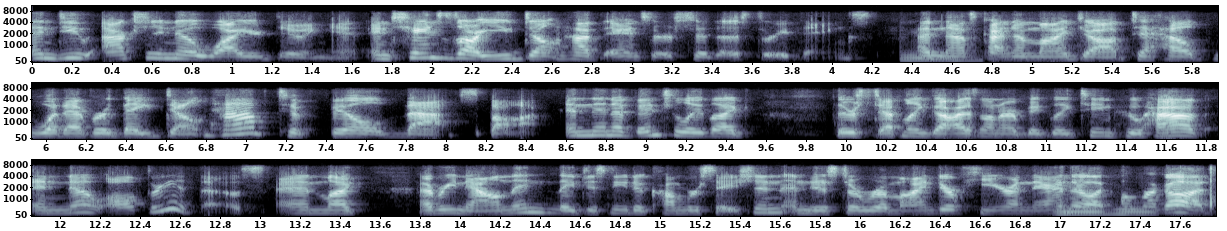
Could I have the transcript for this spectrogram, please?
And do you actually know why you're doing it? And chances are you don't have the answers to those three things. Mm-hmm. And that's kind of my job to help whatever they don't have to fill that spot. And then eventually, like, there's definitely guys on our big league team who have and know all three of those. And like every now and then they just need a conversation and just a reminder here and there. And they're mm-hmm. like, oh my mm-hmm. God,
